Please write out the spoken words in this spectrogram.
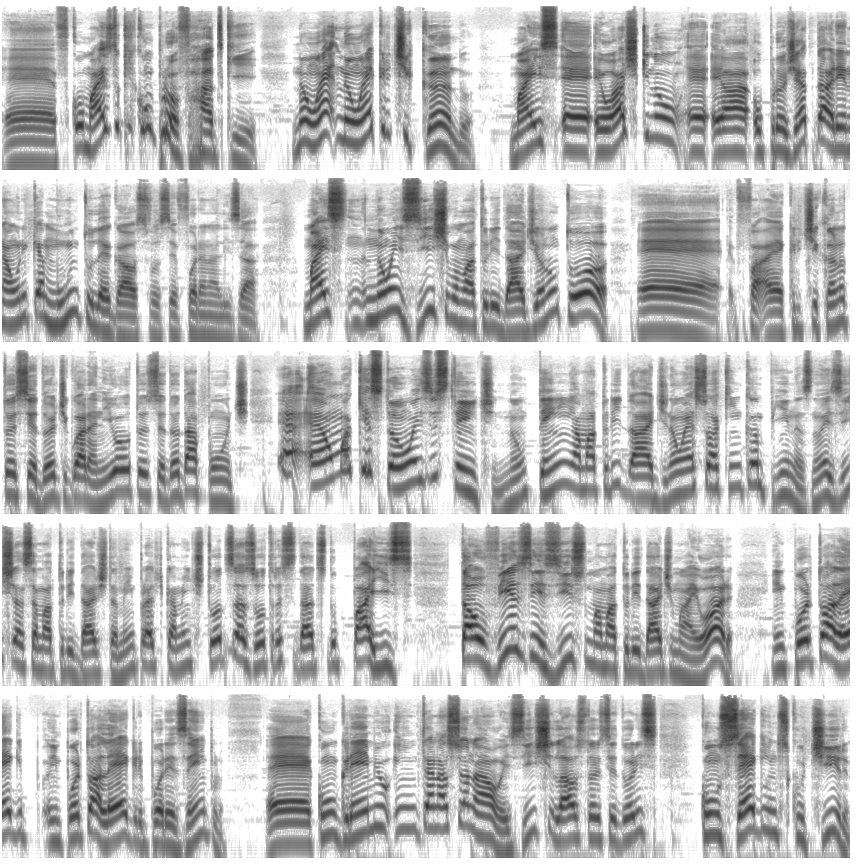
é, ficou mais do que comprovado que não é, não é criticando, mas é, eu acho que não é, é a, o projeto da Arena Única é muito legal se você for analisar. Mas não existe uma maturidade. Eu não tô é, é, criticando o torcedor de Guarani ou o torcedor da Ponte. É, é uma questão existente, não tem a maturidade, não é só aqui em Campinas, não existe essa maturidade também em praticamente todas as outras cidades do país. Talvez exista uma maturidade maior em Porto Alegre, em Porto Alegre, por exemplo, é, com o Grêmio Internacional. Existe lá os torcedores conseguem discutir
